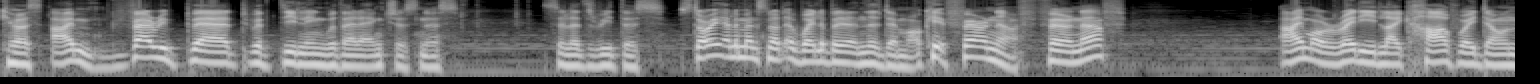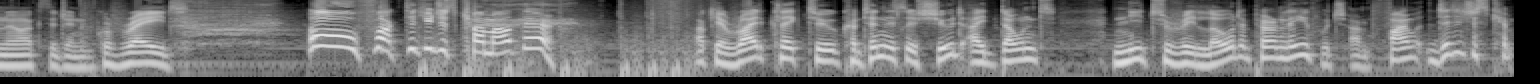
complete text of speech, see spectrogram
because I'm very bad with dealing with that anxiousness. So let's read this. Story elements not available in the demo. Okay, fair enough, fair enough. I'm already like halfway down in oxygen. Great. Oh, fuck, did you just come out there? Okay, right click to continuously shoot. I don't need to reload apparently, which I'm fine with. Did it just come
